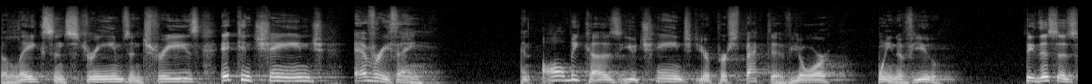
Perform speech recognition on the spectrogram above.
the lakes and streams and trees, it can change everything. And all because you changed your perspective, your point of view. See, this is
